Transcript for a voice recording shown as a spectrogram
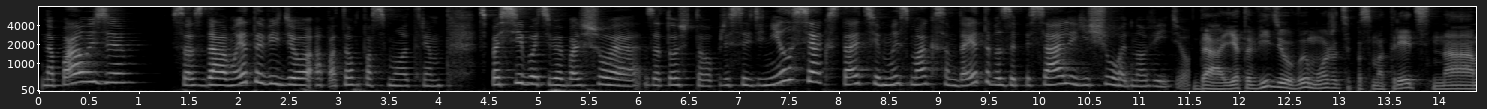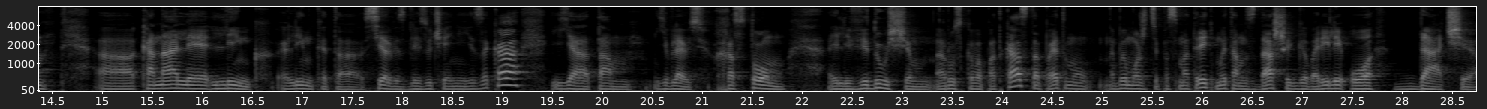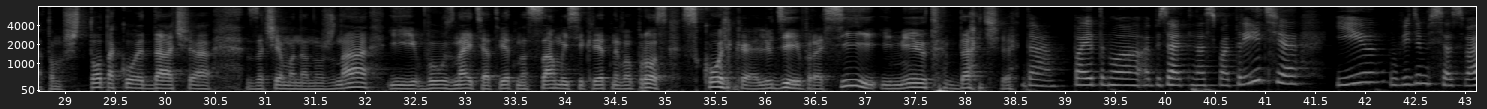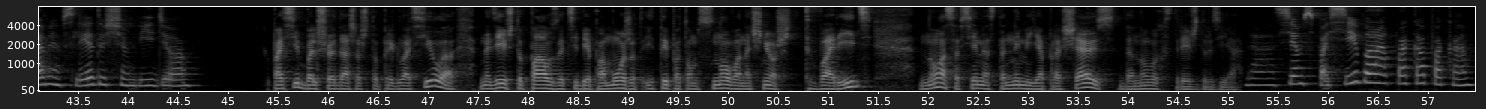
на паузе, создам это видео, а потом посмотрим. Спасибо тебе большое за то, что присоединился. Кстати, мы с Максом до этого записали еще одно видео. Да, и это видео вы можете посмотреть на канале Link. Link — это сервис для изучения языка. Я там являюсь хостом или ведущим русского подкаста, поэтому вы можете посмотреть, мы там с Дашей говорили о даче, о том, что такое дача, зачем она нужна, и вы узнаете ответ на самый секретный вопрос, сколько людей в России имеют дачи. Да, поэтому обязательно смотрите, и увидимся с вами в следующем видео. Спасибо большое, Даша, что пригласила. Надеюсь, что пауза тебе поможет, и ты потом снова начнешь творить. Ну а со всеми остальными я прощаюсь. До новых встреч, друзья. Да, всем спасибо. Пока-пока.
